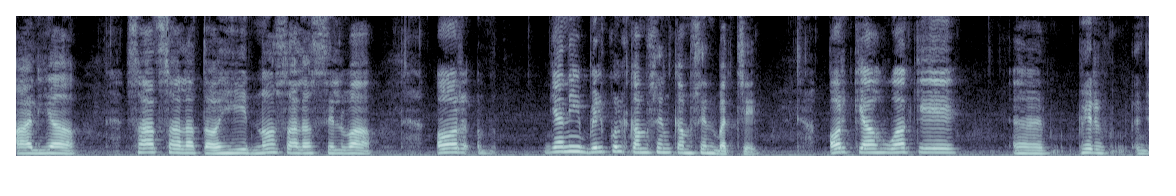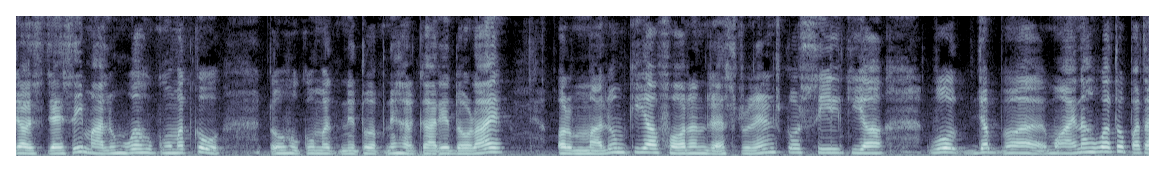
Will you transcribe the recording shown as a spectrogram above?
عالیہ سات سالہ توحید، نو سالہ سلوا اور یعنی بالکل کم سن کم سن بچے۔ اور کیا ہوا کہ پھر جیسے ہی معلوم ہوا حکومت کو، تو حکومت نے تو اپنے ہر کارے دوڑائے اور معلوم کیا، فوراً ریسٹورنٹ کو سیل کیا۔ وہ جب معائنہ ہوا تو پتہ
